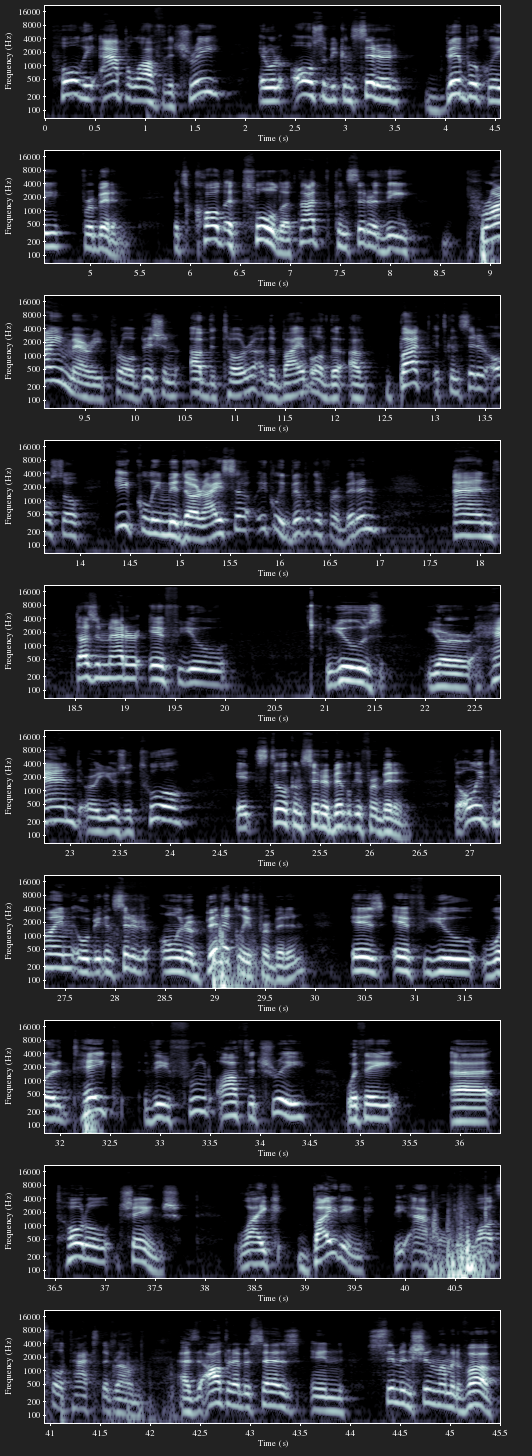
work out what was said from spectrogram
pull the apple off the tree, it would also be considered biblically forbidden. It's called a tulda. It's not considered the primary prohibition of the Torah, of the Bible, of the of but it's considered also equally midaraisa, equally biblically forbidden, and doesn't matter if you use your hand or use a tool, it's still considered biblically forbidden. The only time it would be considered only rabbinically forbidden is if you would take the fruit off the tree with a uh, total change, like biting the apple while it's still attached to the ground. As the Alter Rebbe says in Simin Shin Lamed Vav,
